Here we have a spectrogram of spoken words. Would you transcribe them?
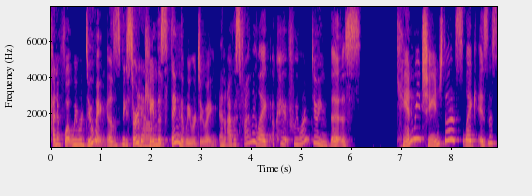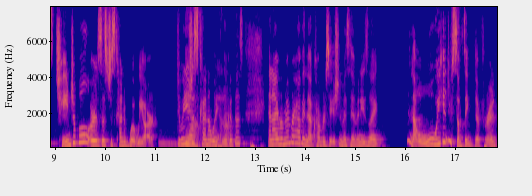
kind of what we were doing. It, was, it sort of yeah. became this thing that we were doing. And I was finally like, okay, if we weren't doing this, can we change this? Like, is this changeable or is this just kind of what we are? Do we yeah. just kind of like yeah. look at this? And I remember having that conversation with him, and he's like, no, we could do something different.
